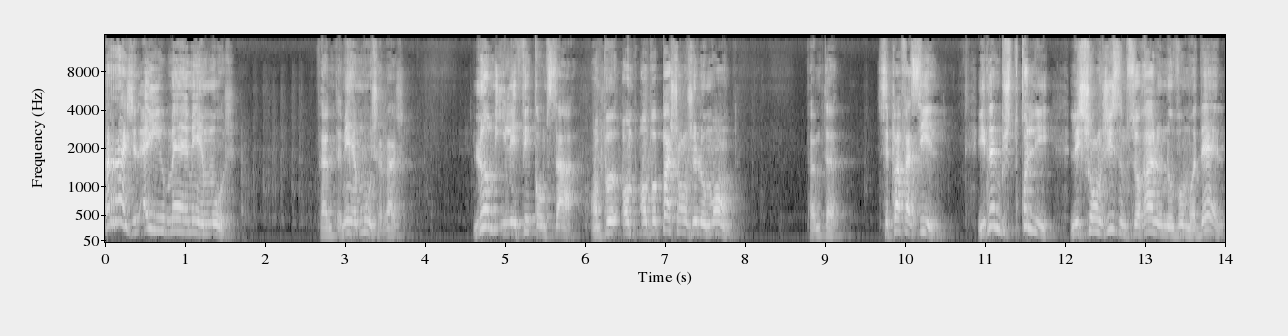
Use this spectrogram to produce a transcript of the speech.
الراجل أي ما ما يهموش. فهمت؟ ما يهموش الراجل. L'homme, il est fait comme ça. On peut, on, on peut pas changer le monde. فهمت؟ C'est pas facile. إذا باش تقول لي l'échangisme sera le nouveau modèle.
